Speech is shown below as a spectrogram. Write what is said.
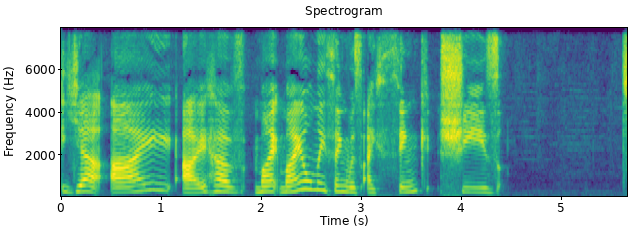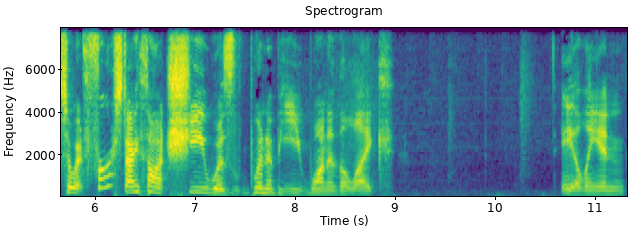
yeah, I I have my my only thing was I think she's. So at first I thought she was gonna be one of the like alien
